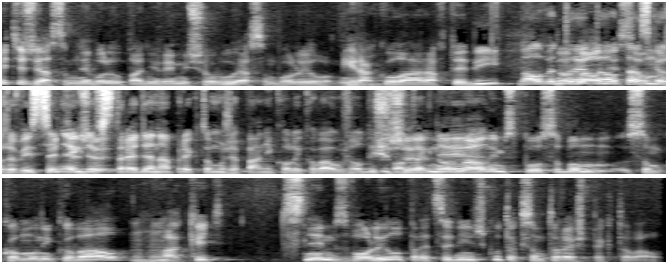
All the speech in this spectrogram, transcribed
Viete, že ja som nevolil pani Remišovu, ja som volil Mirakolára vtedy. No ale to normálne je tá otázka, som, že vy ste viete, niekde že, v strede, napriek tomu, že pani Koliková už odišla. Že tak nie... normálnym spôsobom som komunikoval uh-huh. a keď s ním zvolil predsedničku, tak som to rešpektoval.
